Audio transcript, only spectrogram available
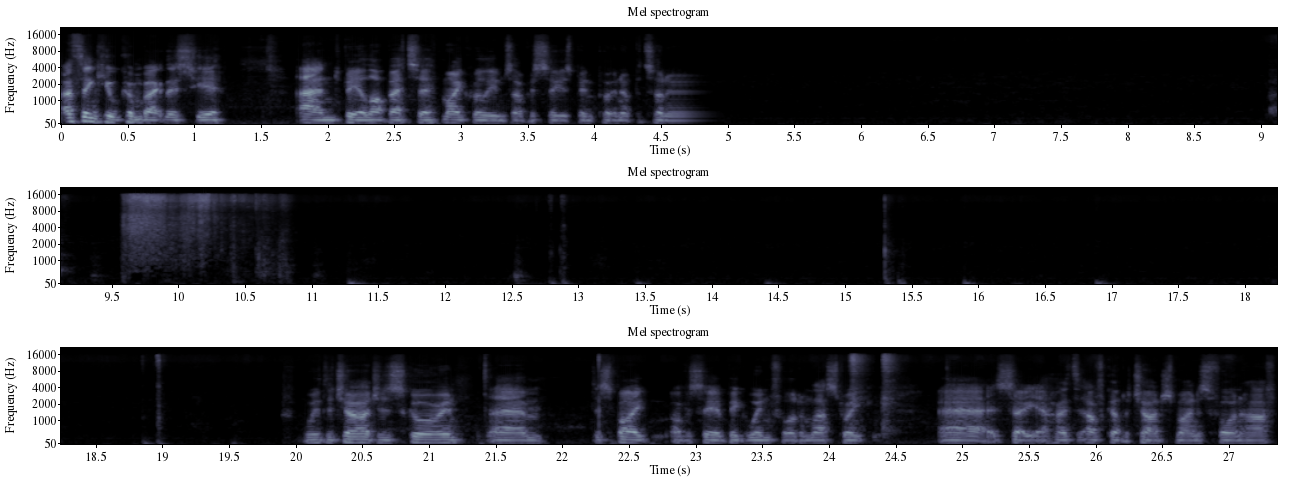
I think he'll come back this year and be a lot better. Mike Williams, obviously, has been putting up a ton of with the Chargers scoring, um, despite obviously a big win for them last week. Uh, so yeah, I, have got the Chargers minus four and a half.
